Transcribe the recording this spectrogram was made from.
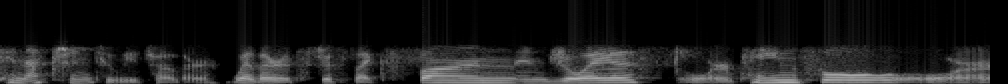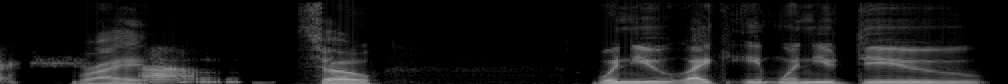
connection to each other, whether it's just like fun and joyous or painful or Right. um, So when you like when you do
